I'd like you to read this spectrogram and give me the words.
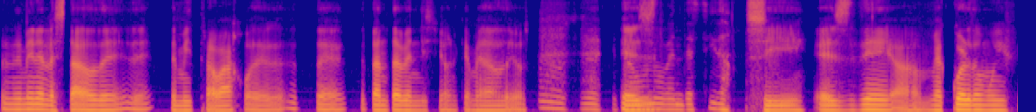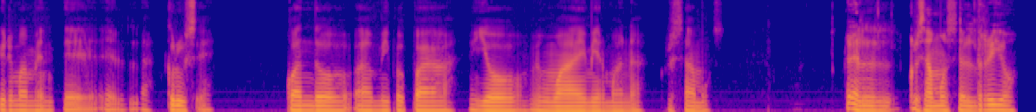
en el estado de, de- de mi trabajo de, tanta bendición que me ha dado Dios Oh, sí, es- uno bendecido. Sí, es de, ah, me acuerdo muy firmemente el la cruce, cuando ah, mi papá, yo, mi mamá y mi hermana cruzamos, el, cruzamos el río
